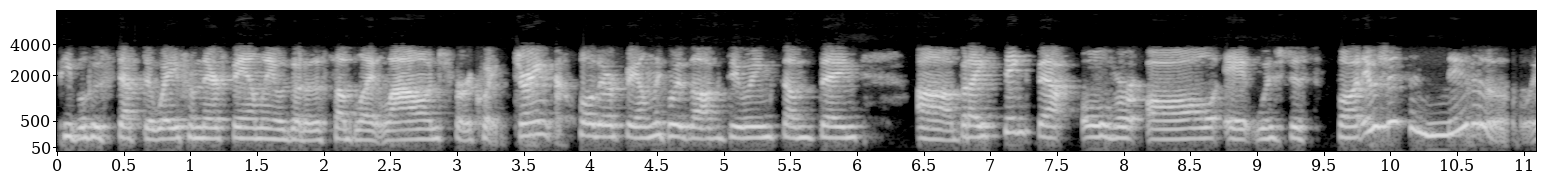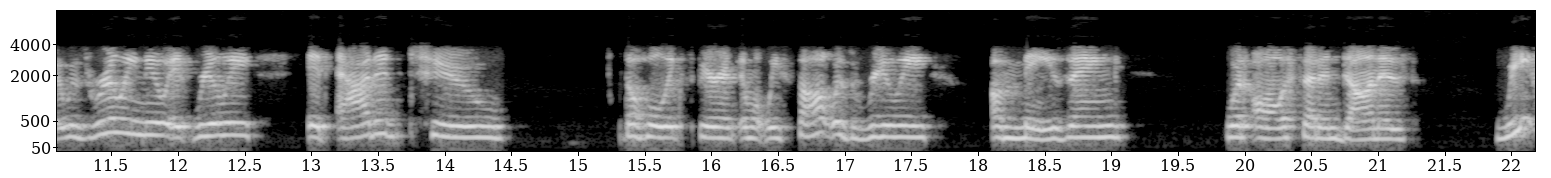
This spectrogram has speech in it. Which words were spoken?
people who stepped away from their family would go to the sublight lounge for a quick drink while their family was off doing something uh, but I think that overall it was just fun. It was just new. It was really new. It really it added to the whole experience. And what we thought was really amazing when all is said and done is we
